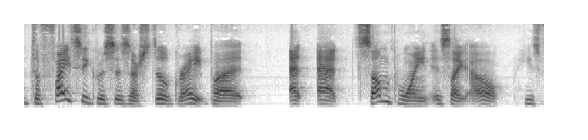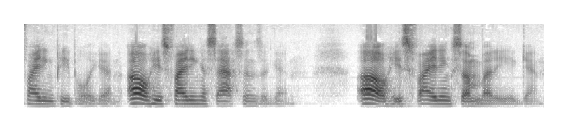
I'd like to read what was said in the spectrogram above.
The fight sequences are still great, but at at some point it's like, oh, he's fighting people again. Oh, he's fighting assassins again. Oh, he's fighting somebody again.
